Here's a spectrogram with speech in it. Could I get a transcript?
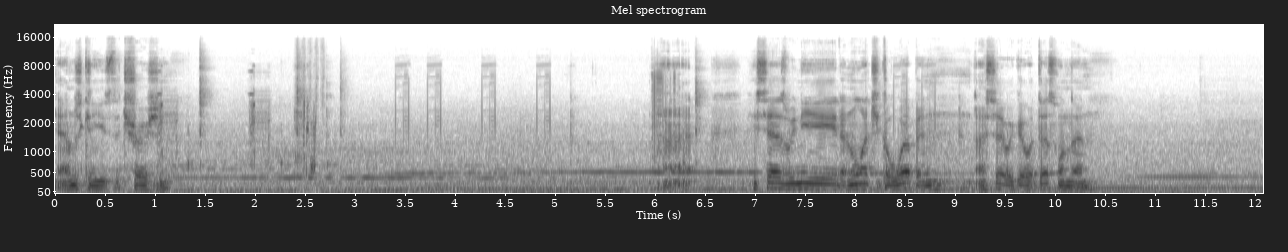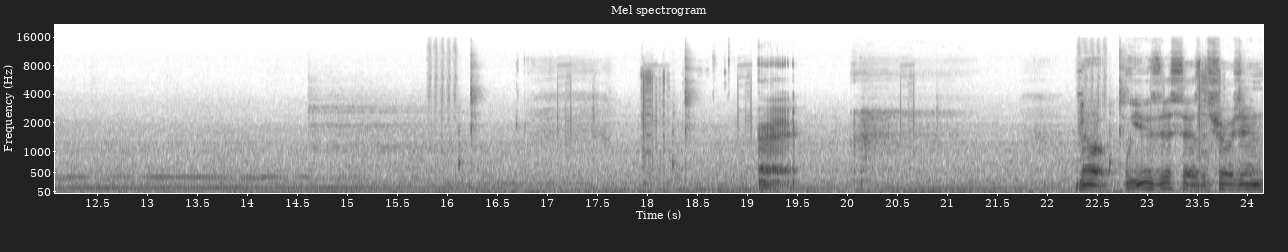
Yeah, I'm just gonna use the Trojan. Says we need an electrical weapon. I say we go with this one then. Alright. No, we use this as a Trojan.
